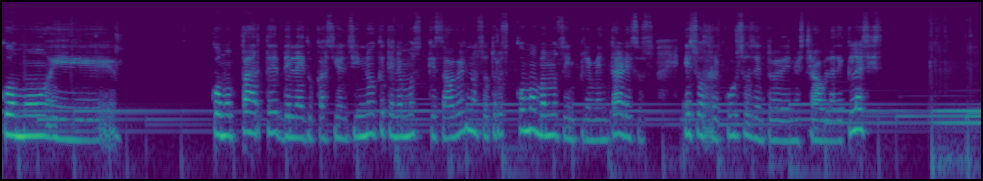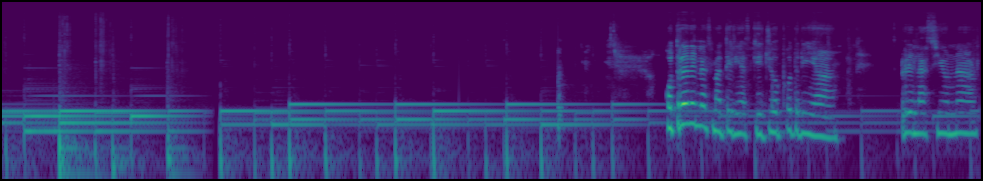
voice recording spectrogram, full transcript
como eh, como parte de la educación, sino que tenemos que saber nosotros cómo vamos a implementar esos, esos recursos dentro de nuestra aula de clases. Otra de las materias que yo podría relacionar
